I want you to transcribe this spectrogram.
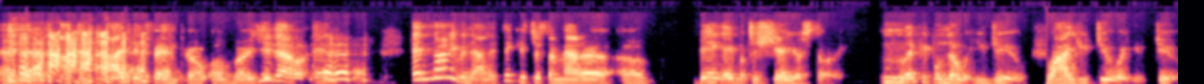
and I, I can fangirl over, you know, and and not even that. I think it's just a matter of being able to share your story, mm-hmm. let people know what you do, why you do what you do.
